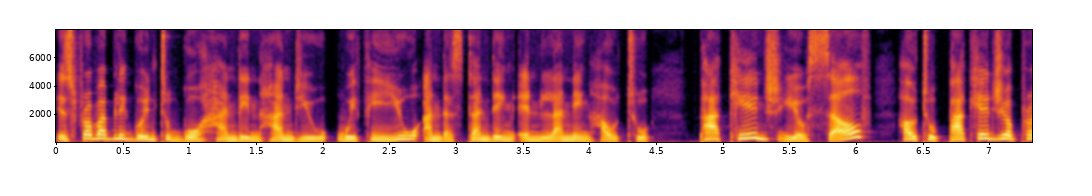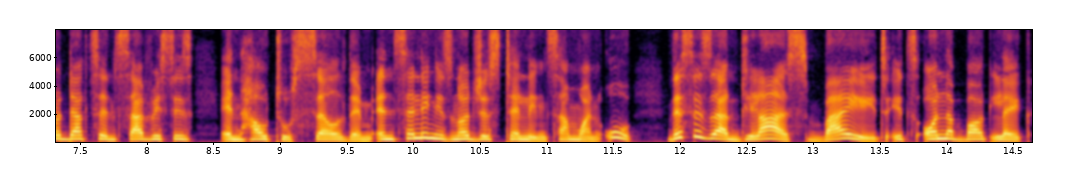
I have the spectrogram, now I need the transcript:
is probably going to go hand in hand you with you understanding and learning how to package yourself, how to package your products and services, and how to sell them. And selling is not just telling someone, oh, this is a glass, buy it. It's all about like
